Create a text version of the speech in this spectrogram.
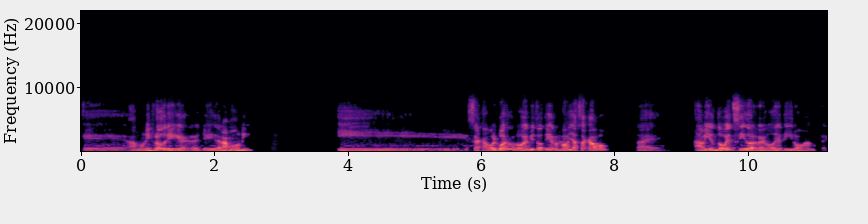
eh, a Moni Rodríguez, Jader Amoni, y se acabó el juego. Los árbitros dijeron, no, ya se acabó. habiendo vencido el reloj de tiro antes.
